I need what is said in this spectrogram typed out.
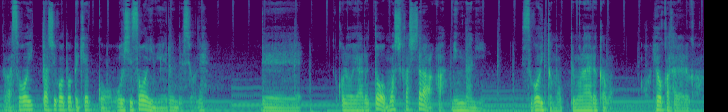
だからそういった仕事って結構美味しそうに見えるんですよね。でこれをやるともしかしたらあみんなにすごいと思ってもらえるかも評価されるか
